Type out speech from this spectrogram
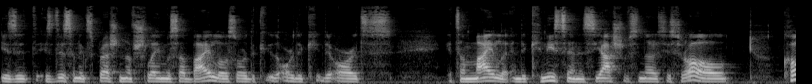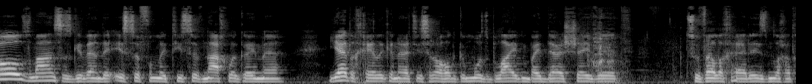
is it is this an expression of shleimus abaylos or the or the or it's it's a mile in the knisa and it's yashuv Eretz Yisrael Kol mans is given the Issa von Letisev Nachla Goyme. Jede Chelik in Eretz Yisrael hat gemusst bleiben bei der Shevet, zu welcher er is, melach hat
